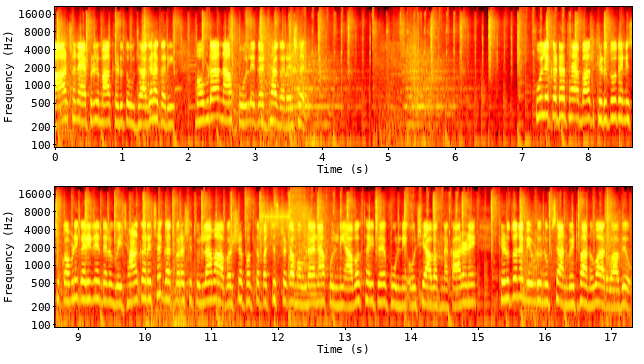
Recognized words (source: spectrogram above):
માર્ચ અને એપ્રિલમાં ખેડૂતો ઉજાગરા કરી મવડાના ફૂલ એકઠા કરે છે. ફૂલ એકઠા થયા બાદ ખેડૂતો તેની સુકવણી કરીને તેનું વેચાણ કરે છે. ગત વર્ષની તુલનામાં આ વર્ષે ફક્ત પચીસ ટકા મવડાના ફૂલની આવક થઈ છે. ફૂલની ઓછી આવકના કારણે ખેડૂતોને બેવડું નુકસાન વેઠવાનો વારો આવ્યો.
